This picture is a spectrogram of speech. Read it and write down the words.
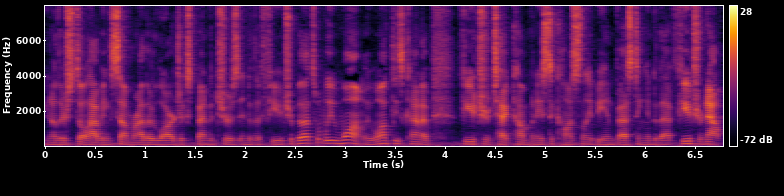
you know, they're still having some rather large expenditures into the future. But that's what we want. We want these kind of future tech companies to constantly be investing into that future. Now,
